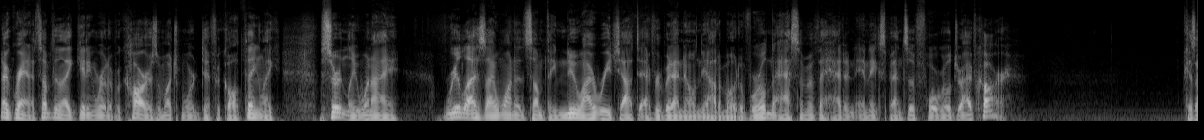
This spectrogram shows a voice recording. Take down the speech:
Now, granted, something like getting rid of a car is a much more difficult thing. Like, certainly when I realized I wanted something new, I reached out to everybody I know in the automotive world and asked them if they had an inexpensive four wheel drive car because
